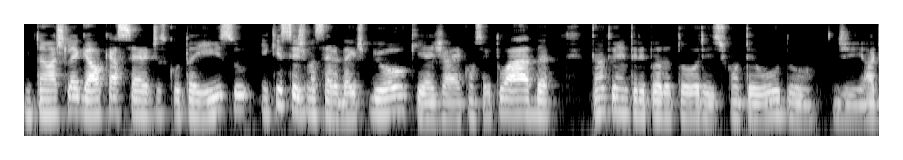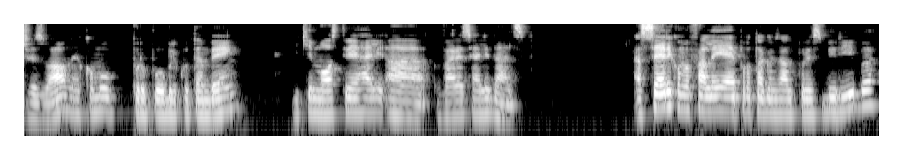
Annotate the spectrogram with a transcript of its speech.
Então eu acho legal que a série discuta isso e que seja uma série da HBO, que é, já é conceituada, tanto entre produtores de conteúdo de audiovisual, né, como para o público também, e que mostre a, a, várias realidades. A série, como eu falei, é protagonizada por esse Biriba,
